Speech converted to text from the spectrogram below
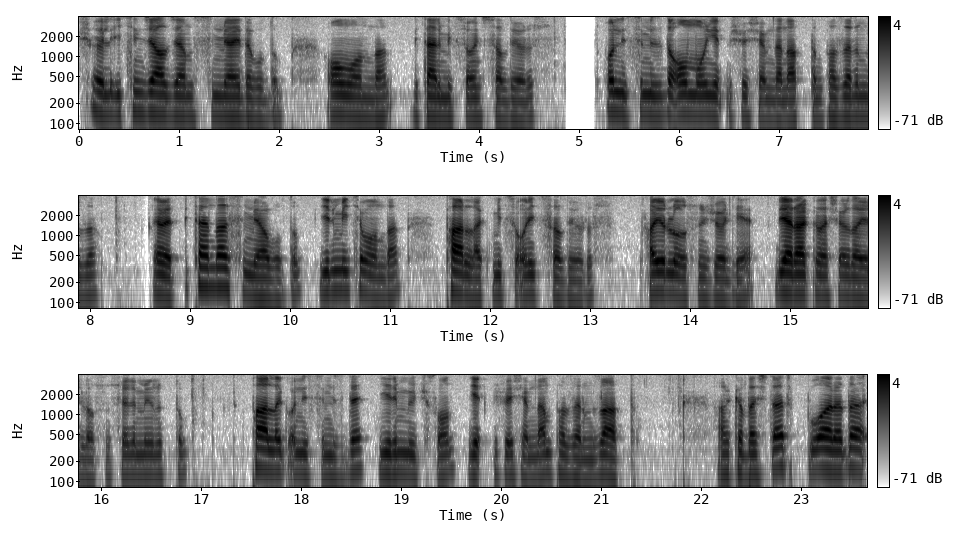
Şöyle ikinci alacağımız simyayı da buldum. 10 bondan bir tane mitsi 13 alıyoruz. 10 isimizi de 10 bon 75 M'den attım pazarımıza. Evet bir tane daha simya buldum. 22 bondan parlak mitsi 13 salıyoruz. Hayırlı olsun Jolie'ye. Diğer arkadaşlara da hayırlı olsun. Söylemeyi unuttum. Parlak 10 isimizi de 23 fon 75 M'den pazarımıza attım. Arkadaşlar bu arada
